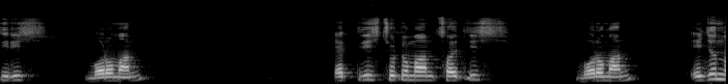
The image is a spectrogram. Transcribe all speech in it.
তিরিশ, বড় মান একত্রিশ, ছোট মান ছয়ত্রিশ, বড় মান। এই জন্য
